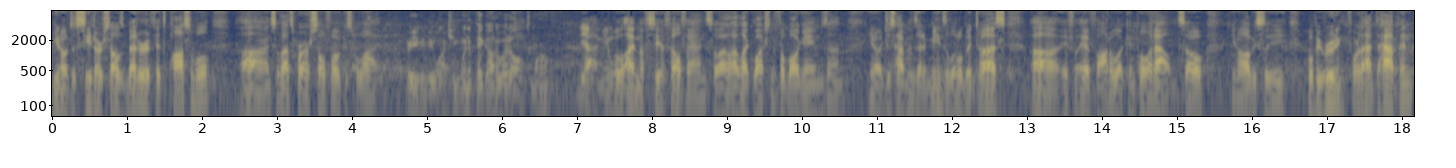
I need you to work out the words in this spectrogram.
you know, to seed ourselves better if it's possible, uh, and so that's where our sole focus will lie. Are you going to be watching Winnipeg Ottawa at all tomorrow? Yeah, I mean, well, I'm a CFL fan, so I, I like watching the football games. Um, you know, it just happens that it means a little bit to us uh, if, if Ottawa can pull it out. So, you know, obviously we'll be rooting for that to happen.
